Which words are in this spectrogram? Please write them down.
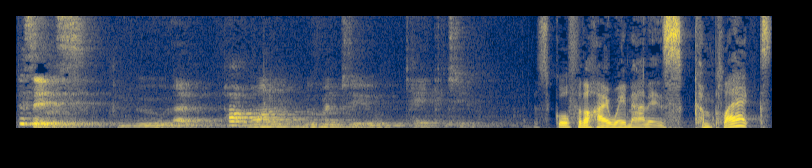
This is uh, part one, movement two, take two. The score for The Highwayman is complex.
